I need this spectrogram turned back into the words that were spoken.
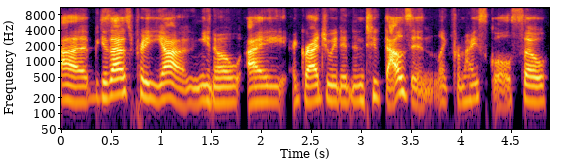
uh, because I was pretty young. You know, I, I graduated in 2000, like from high school. So,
